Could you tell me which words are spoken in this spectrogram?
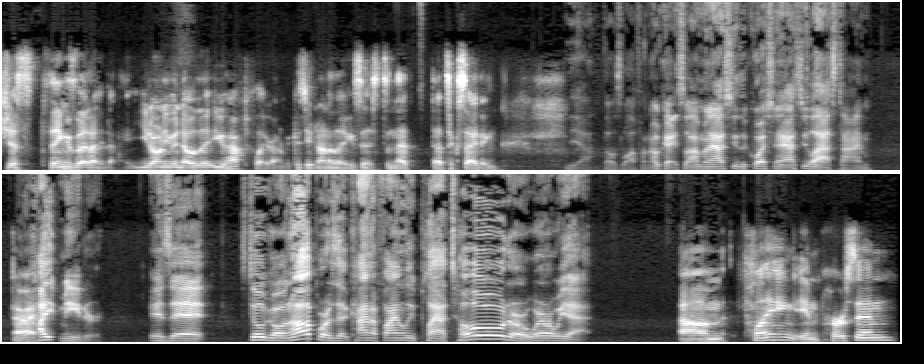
just things that I, you don't even know that you have to play around because you don't know they exist, and that that's exciting. Yeah, that was a lot of fun. Okay, so I'm gonna ask you the question I asked you last time. All right. hype meter. Is it still going up, or is it kind of finally plateaued, or where are we at? Um, playing in person,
